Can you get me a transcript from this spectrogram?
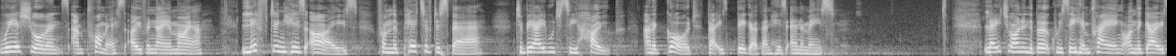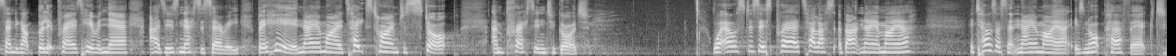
reassurance, and promise over Nehemiah, lifting his eyes from the pit of despair to be able to see hope and a God that is bigger than his enemies. Later on in the book, we see him praying on the go, sending up bullet prayers here and there as is necessary. But here, Nehemiah takes time to stop and press into God. What else does this prayer tell us about Nehemiah? It tells us that Nehemiah is not perfect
